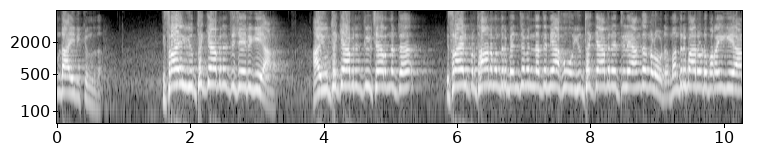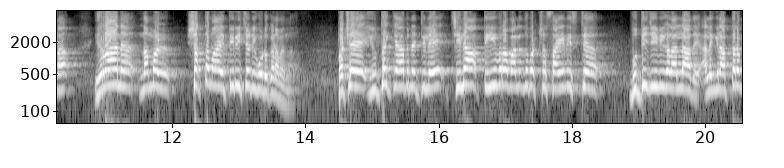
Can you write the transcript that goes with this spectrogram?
ഉണ്ടായിരിക്കുന്നത്. ഇസ്രായേൽ യുദ്ധ ക്യാബിനറ്റ് ചേരുകയാണ്. ആ യുദ്ധ ക്യാബിനറ്റിൽ ചേർന്നിട്ട് ഇസ്രായേൽ പ്രധാനമന്ത്രി ബെഞ്ചമിൻ നെതന്യാഹു യുദ്ധ ക്യാബിനറ്റിലെ അംഗങ്ങളോട് മന്ത്രിമാരോട് പറയുകയാണ് ഇറാന് നമ്മൾ ശക്തമായ തിരിച്ചടി കൊടുക്കണമെന്ന്. പക്ഷേ യുദ്ധ ക്യാബിനറ്റിലെ ചില തീവ്ര വലതുപക്ഷ സയനിസ്റ്റ് ബുദ്ധിജീവികളല്ലാതെ അല്ലെങ്കിൽ അത്തരം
